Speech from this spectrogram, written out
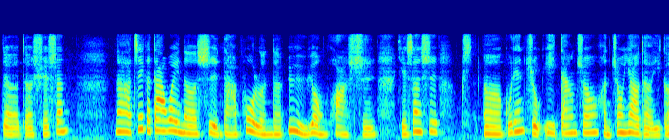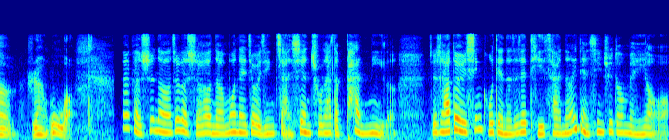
的的学生。那这个大卫呢，是拿破仑的御用画师，也算是呃古典主义当中很重要的一个人物哦。那可是呢，这个时候呢，莫内就已经展现出他的叛逆了，就是他对于新古典的这些题材呢，一点兴趣都没有哦。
